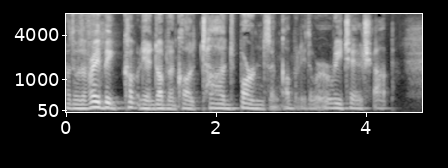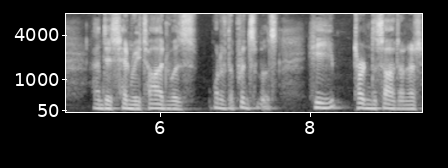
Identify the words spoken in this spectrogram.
Now there was a very big company in Dublin called Todd Burns and Company. They were a retail shop. And this Henry Todd was one of the principals. He turned the sod on it.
